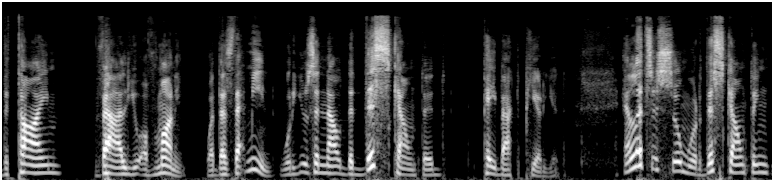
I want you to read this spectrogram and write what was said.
the time value of money. What does that mean? We're using now the discounted payback period. And let's assume we're discounting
